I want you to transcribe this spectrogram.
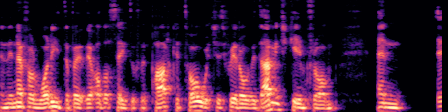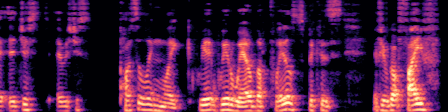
And they never worried about the other side of the park at all, which is where all the damage came from. And it, it just it was just puzzling like where where were their players? Because if you've got five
